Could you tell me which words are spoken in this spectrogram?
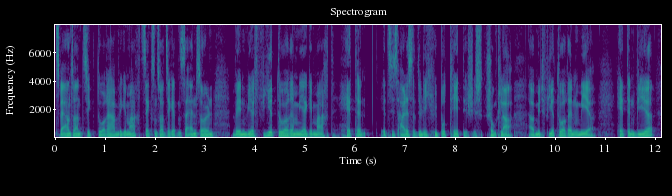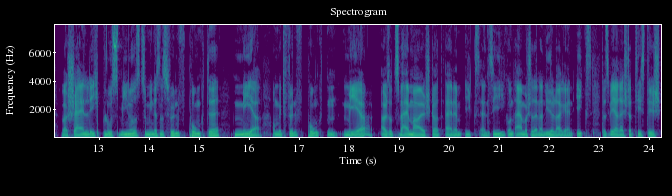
22 Tore haben wir gemacht, 26 hätten sein sollen, wenn wir vier Tore mehr gemacht hätten. Jetzt ist alles natürlich hypothetisch, ist schon klar. Aber mit vier Toren mehr hätten wir wahrscheinlich plus minus zumindest fünf Punkte mehr. Und mit fünf Punkten mehr, also zweimal statt einem X ein Sieg und einmal statt einer Niederlage ein X, das wäre statistisch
